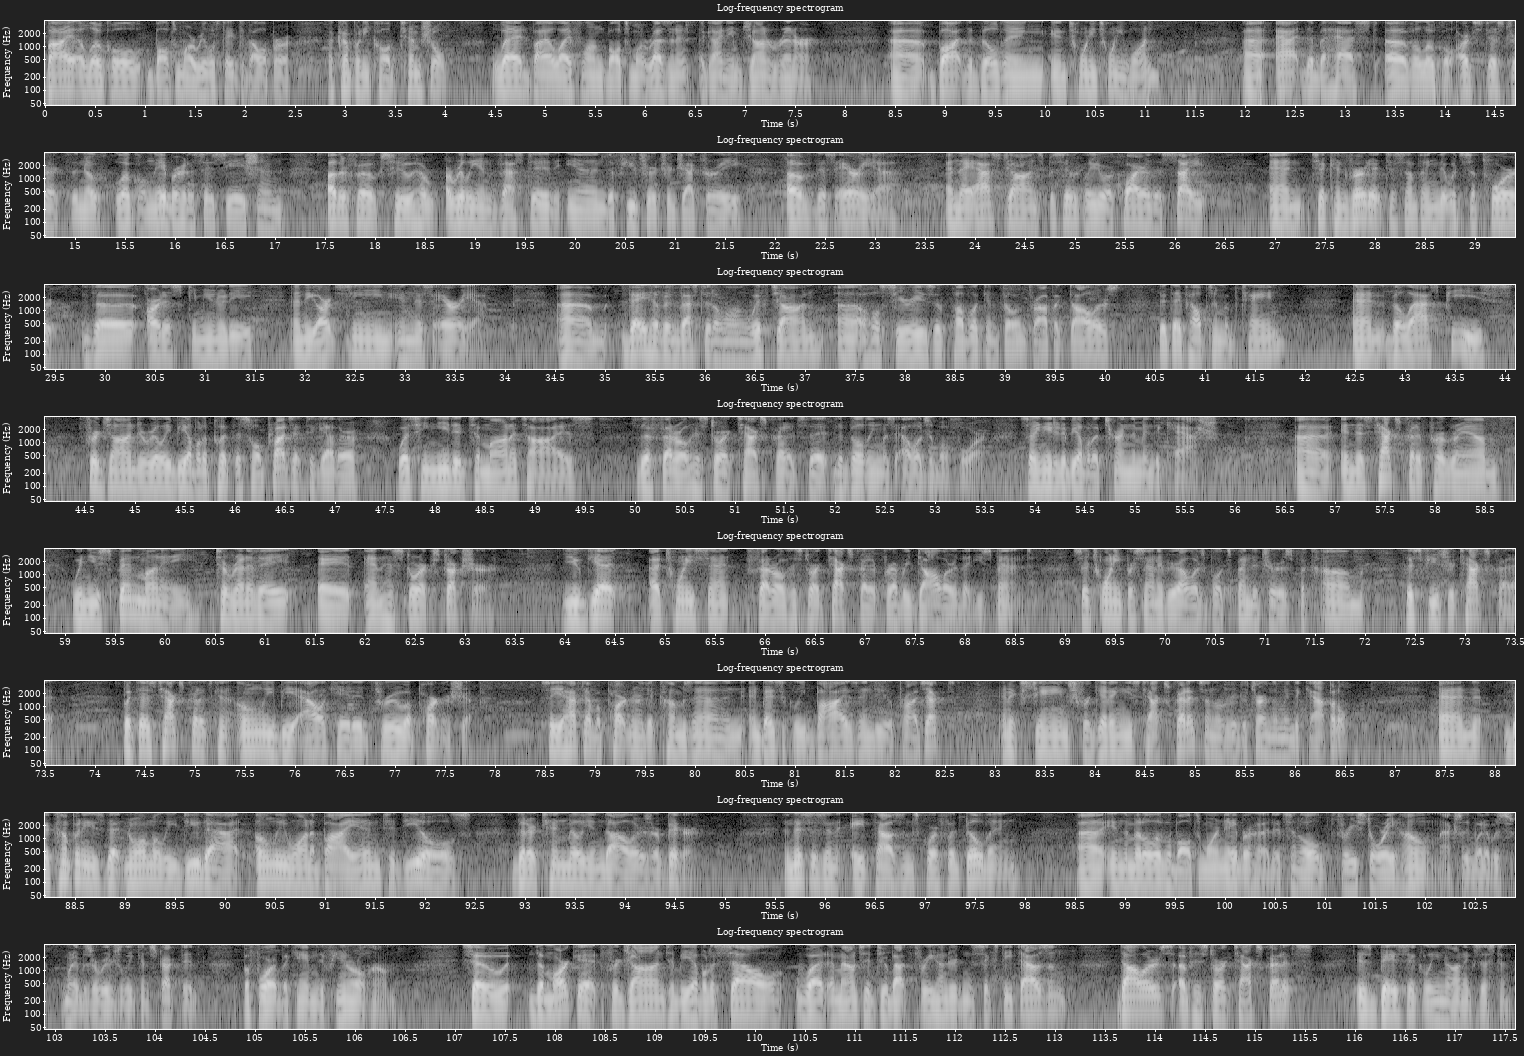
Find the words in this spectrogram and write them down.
by a local Baltimore real estate developer, a company called Temschel, led by a lifelong Baltimore resident, a guy named John Renner. Uh, bought the building in 2021 uh, at the behest of a local arts district, the no- local neighborhood association, other folks who ha- are really invested in the future trajectory of this area. And they asked John specifically to acquire this site and to convert it to something that would support the artist community and the art scene in this area. Um, they have invested along with John uh, a whole series of public and philanthropic dollars that they've helped him obtain. And the last piece for John to really be able to put this whole project together was he needed to monetize the federal historic tax credits that the building was eligible for. So he needed to be able to turn them into cash. uh, in this tax credit program, when you spend money to renovate a, an historic structure, you get a 20 cent federal historic tax credit for every dollar that you spend. So 20% of your eligible expenditures become this future tax credit. But those tax credits can only be allocated through a partnership. So you have to have a partner that comes in and, and basically buys into your project in exchange for getting these tax credits in order to turn them into capital. And the companies that normally do that only want to buy into deals that are $10 million or bigger. And this is an 8,000 square foot building uh, in the middle of a Baltimore neighborhood. It's an old three-story home, actually, what it was when it was originally constructed, before it became the funeral home. So the market for John to be able to sell what amounted to about three hundred and sixty thousand dollars of historic tax credits is basically non-existent.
